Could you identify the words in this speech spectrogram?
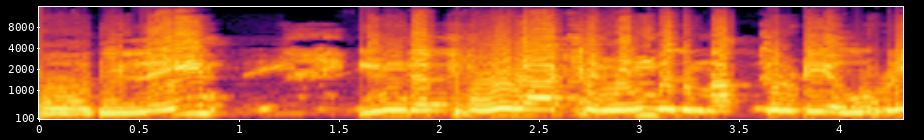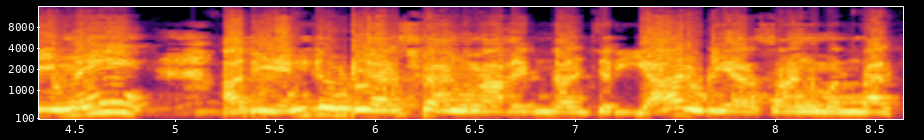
போவதில்லை. இந்த போராட்டம் என்பது மக்களுடைய உரிமை. அது எங்களுடைய அரசாங்கமாக இருந்தாலும் சரி யாருடைய அரசாங்கம் இருந்தாலும்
